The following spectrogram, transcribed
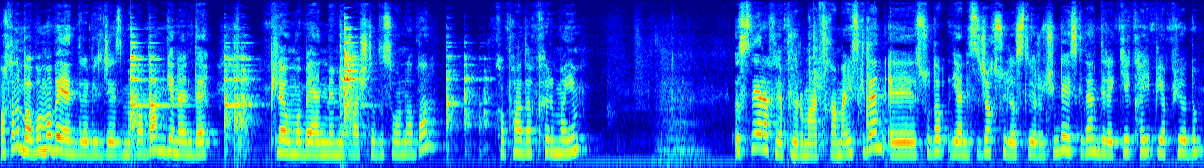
Bakalım babama beğendirebileceğiz mi? Babam genelde pilavımı beğenmemeye başladı sonradan. Kapağı da kırmayayım. Islayarak yapıyorum artık ama eskiden e, suda yani sıcak suyla ıslıyorum. Şimdi eskiden direkt yıkayıp yapıyordum.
